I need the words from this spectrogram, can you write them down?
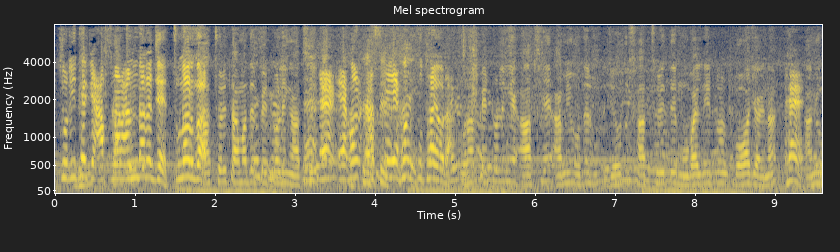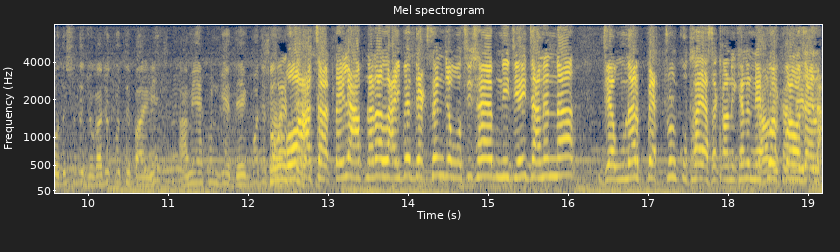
সাতচুরি থেকে আপনার আন্ডারে যে আমাদের পেট্রোলিং আছে। এখন আজকে এখন কোথায় ওরা? ওরা পেট্রোলিং এ আছে। আমি ওদের যেহেতু সাতছড়িতে মোবাইল নেটওয়ার্ক পাওয়া যায় না হ্যাঁ। আমি ওদের সাথে যোগাযোগ করতে পারিনি। আমি এখন গিয়ে দেখব যে ও আচ্ছা তাইলে আপনারা লাইভে দেখছেন যে ওসি সাহেব নিজেই জানেন না যে উনার পেট্রোল কোথায় আছে কারণ এখানে নেটওয়ার্ক পাওয়া যায় না।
